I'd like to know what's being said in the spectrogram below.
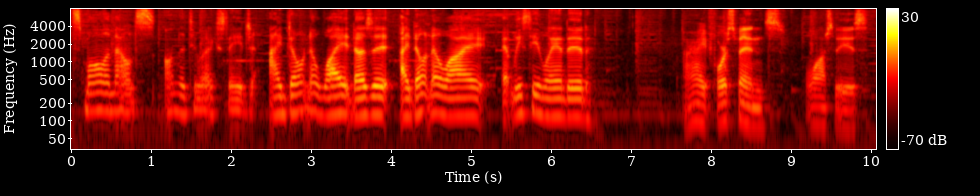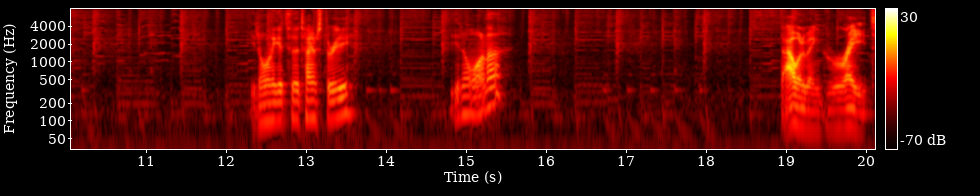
small amounts on the 2x stage? I don't know why it does it. I don't know why. At least he landed. Alright, four spins. Watch these. You don't want to get to the times three? You don't want to? That would have been great.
